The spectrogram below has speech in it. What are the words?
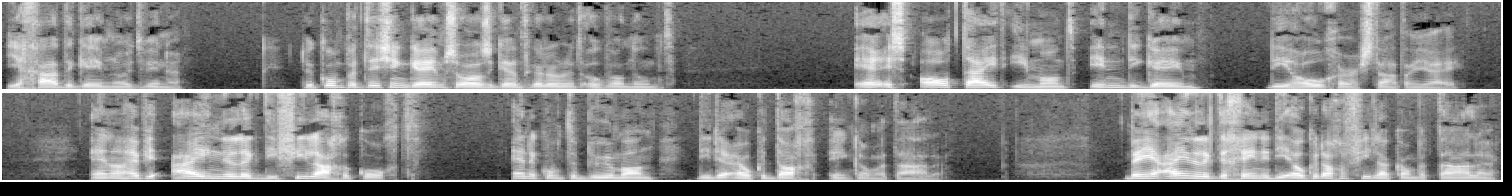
je gaat de game nooit winnen. De competition game, zoals Grant Cardone het ook wel noemt, er is altijd iemand in die game die hoger staat dan jij. En dan heb je eindelijk die villa gekocht. En dan komt de buurman die er elke dag in kan betalen. Ben je eindelijk degene die elke dag een villa kan betalen?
